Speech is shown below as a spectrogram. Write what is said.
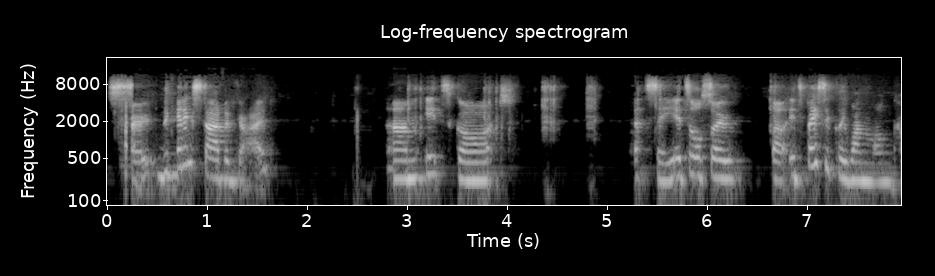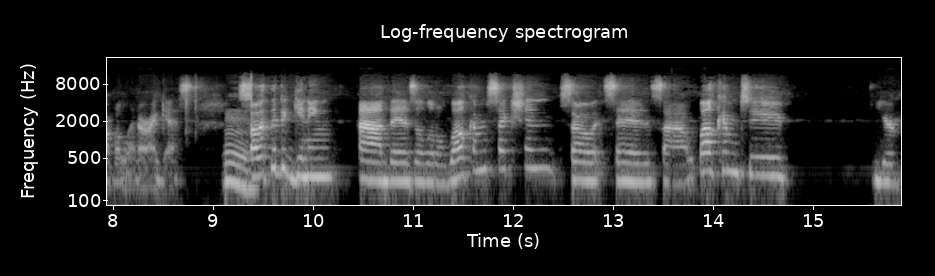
So the getting started guide, um, it's got, let's see, it's also, well, it's basically one long cover letter, I guess. Mm. So at the beginning, uh, there's a little welcome section. So it says, uh, welcome to your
